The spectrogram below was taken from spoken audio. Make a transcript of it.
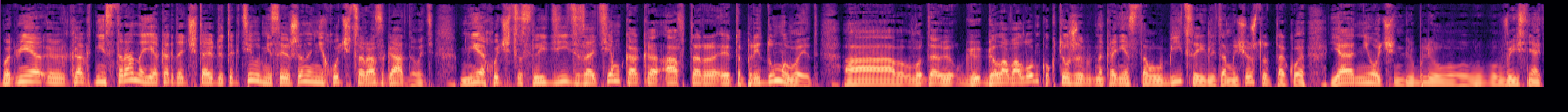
Вот мне, э, как ни странно, я когда читаю детективы, мне совершенно не хочется разгадывать. Мне хочется следить за тем, как э, автор это придумывает. А вот э, головоломку, кто же наконец-то убийца или там еще что-то такое, я не очень люблю выяснять.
